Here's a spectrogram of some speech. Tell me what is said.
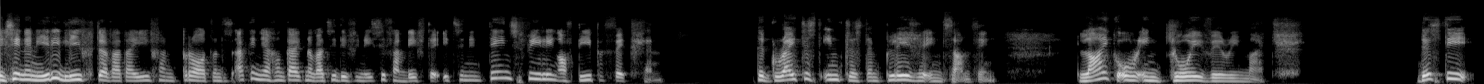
Jy sien in hierdie liefde wat hy hiervan praat, want as ek en jy gaan kyk na wat is die definisie van liefde, it's an intense feeling of deep affection. The greatest interest and pleasure in something. Like or enjoy very much. This the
